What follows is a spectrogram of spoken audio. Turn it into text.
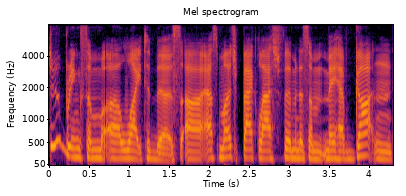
do bring some uh, light to this. Uh, as much backlash feminism may have gotten,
